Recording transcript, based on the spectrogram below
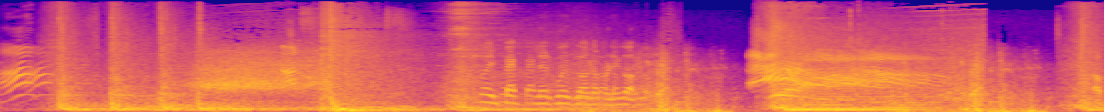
हाँ? तो इम्पैक्ट प्लेयर को ही बुलाना पड़ेगा। अब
